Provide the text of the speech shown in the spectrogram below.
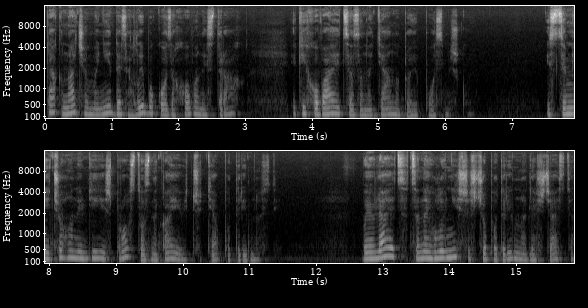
так наче в мені десь глибоко захований страх який ховається за натягнутою посмішкою. І з цим нічого не вдієш, просто зникає відчуття потрібності. Виявляється, це найголовніше, що потрібно для щастя.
